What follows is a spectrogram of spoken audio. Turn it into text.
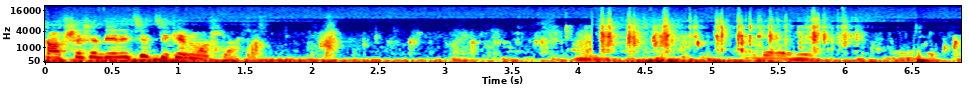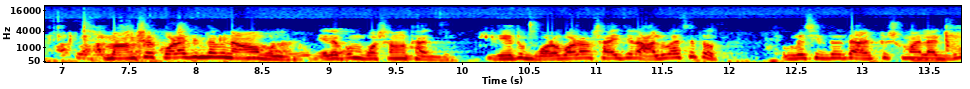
সব শেষে দিয়ে দিচ্ছি চিকেন মশলা। মাংসের কড়া কিন্তু আমি নামাবো না এরকম বসানো থাকবে। যেহেতু বড় বড় সাইজের আলু আছে তো ওগুলো সিদ্ধ হতে আরেকটু সময় লাগবে।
